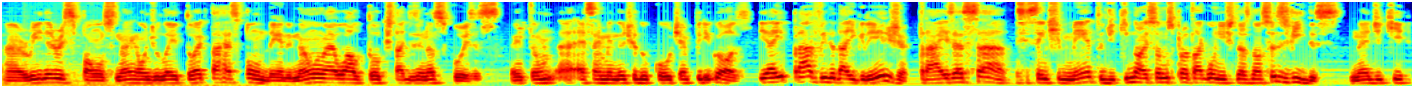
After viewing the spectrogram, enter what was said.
uh, reader response, né? Onde o leitor é que está respondendo e não é o autor que está dizendo as coisas. Então, eh, essa hermenêutica do coaching é perigosa. E aí, para a vida da igreja, traz essa, esse sentimento de que nós somos protagonistas das nossas vidas, né? De que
